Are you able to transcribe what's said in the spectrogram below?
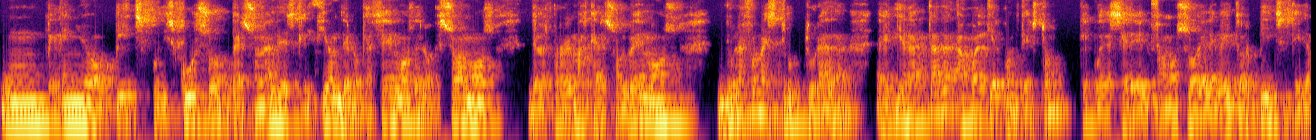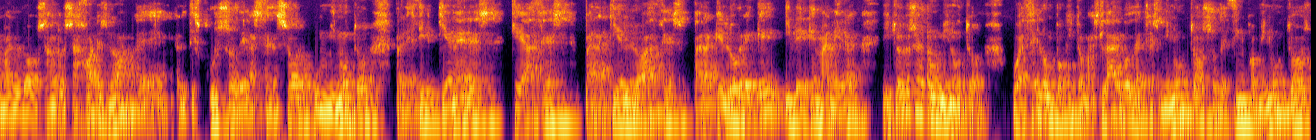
un pequeño pitch o discurso personal de descripción de lo que hacemos, de lo que somos, de los problemas que resolvemos, de una forma estructurada eh, y adaptada a cualquier contexto, que puede ser el famoso elevator pitch que llaman los anglosajones, ¿no? Eh, el discurso del ascensor, un minuto, para decir quién eres, qué haces, para quién lo haces, para que logre qué y de qué manera. Y todo eso en un minuto. O hacerlo un poquito más largo, de tres minutos o de cinco minutos.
